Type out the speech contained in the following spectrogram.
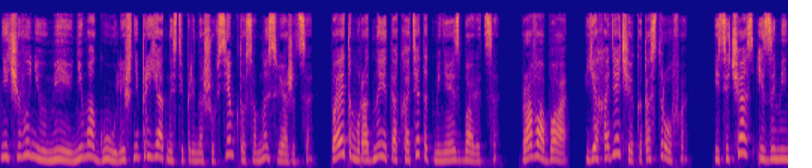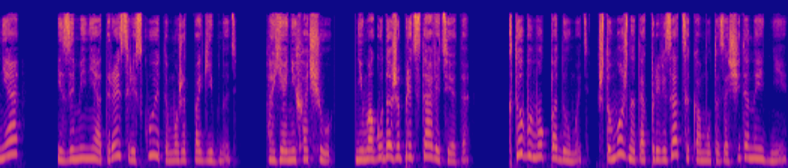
Ничего не умею, не могу, лишь неприятности приношу всем, кто со мной свяжется. Поэтому родные так хотят от меня избавиться. Права, ба, я ходячая катастрофа. И сейчас из-за меня... Из-за меня Тресс рискует и может погибнуть. А я не хочу. Не могу даже представить это. Кто бы мог подумать, что можно так привязаться к кому-то за считанные дни?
